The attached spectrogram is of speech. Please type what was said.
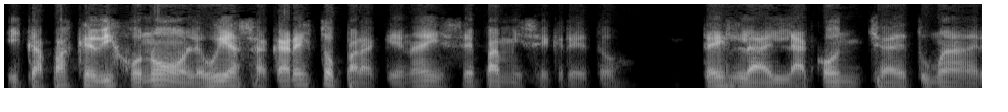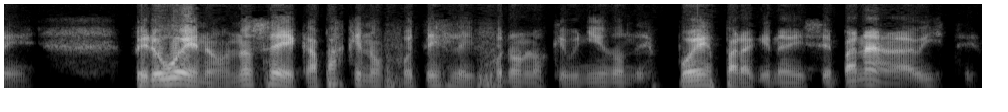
Y capaz que dijo, no, le voy a sacar esto para que nadie sepa mi secreto. Tesla y la concha de tu madre. Pero bueno, no sé, capaz que no fue Tesla y fueron los que vinieron después para que nadie sepa nada, ¿viste?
